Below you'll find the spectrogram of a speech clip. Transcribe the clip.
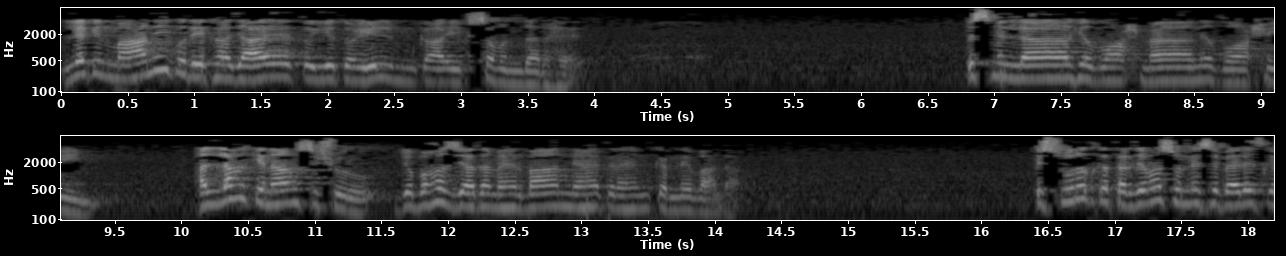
لیکن معنی کو دیکھا جائے تو یہ تو علم کا ایک سمندر ہے۔ بسم اللہ الرحمن الرحیم۔ اللہ کے نام سے شروع، جو بہت زیادہ مہربان، نہایت رحم کرنے والا۔ اس سورت کا ترجمہ سننے سے پہلے اس کا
